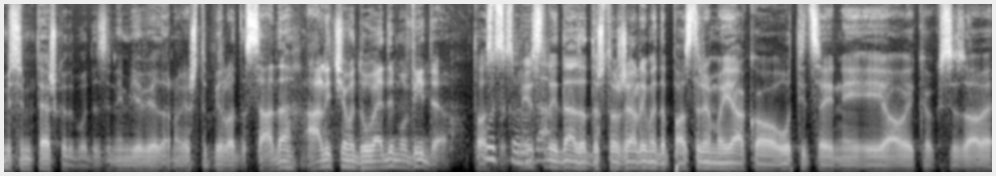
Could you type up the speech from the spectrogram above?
mislim, teško da bude zanimljivije od onoga što je bilo do sada, ali ćemo da uvedemo video. To smo Uskoro, smislili, da. da, zato što želimo da postanemo jako uticajni i ovaj, kako se zove,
